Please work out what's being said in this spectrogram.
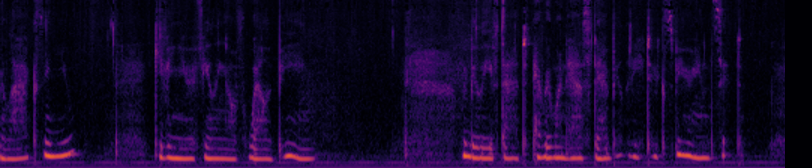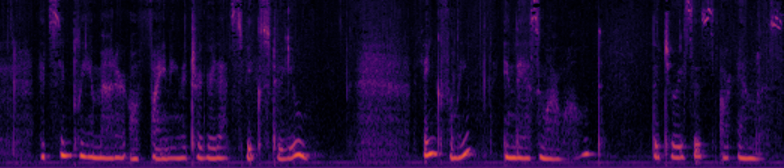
relaxing you, giving you a feeling of well being. We believe that everyone has the ability to experience it. It's simply a matter of finding the trigger that speaks to you. Thankfully, in the ASMR world, the choices are endless.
